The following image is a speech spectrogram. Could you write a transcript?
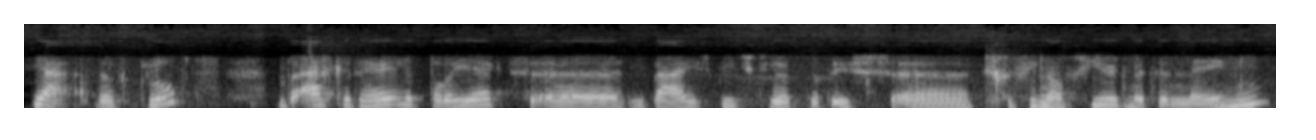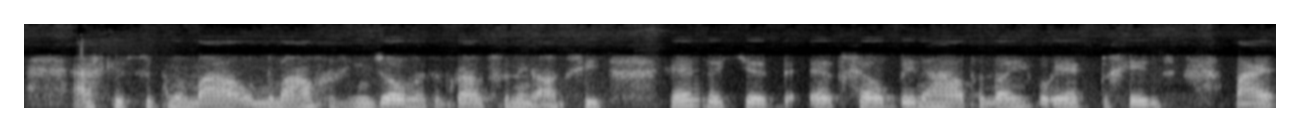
Ja, dat klopt. Want eigenlijk het hele project, uh, die Baais Beach Club, dat is uh, gefinancierd met een lening. Eigenlijk is het natuurlijk normaal, normaal gezien zo met een crowdfunding actie, hè, dat je het geld binnenhaalt en dan je project begint. Maar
